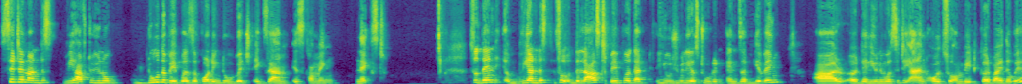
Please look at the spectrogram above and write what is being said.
sit and under we have to you know do the papers according to which exam is coming next. So then we understand so the last paper that usually a student ends up giving are uh, Delhi University and also Ambedkar, by the way,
